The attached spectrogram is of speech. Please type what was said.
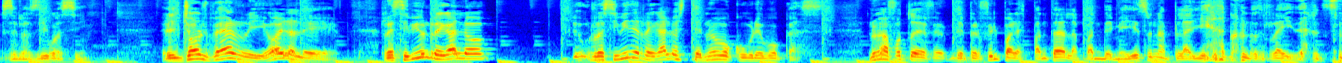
Se los digo así. El George Berry, órale. Recibí un regalo. Recibí de regalo este nuevo cubrebocas. Nueva foto de, perfil para espantar a la pandemia. Y es una playera con los Raiders.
